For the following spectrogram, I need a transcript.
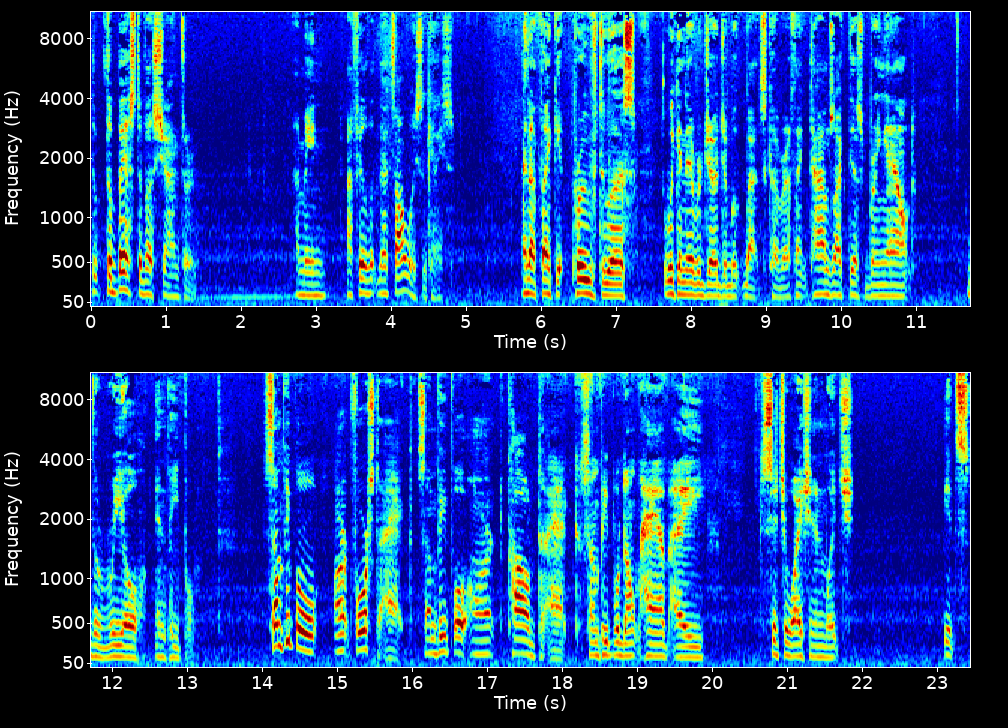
the, the best of us shine through. I mean, I feel that that's always the case. And I think it proves to us we can never judge a book by its cover. I think times like this bring out the real in people. Some people aren't forced to act. Some people aren't called to act. Some people don't have a situation in which it's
